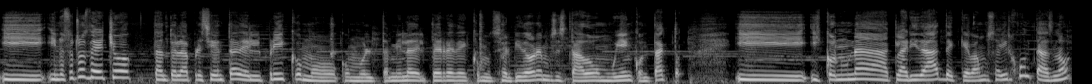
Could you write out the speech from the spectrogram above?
Y, y nosotros, de hecho, tanto la presidenta del PRI como, como el- también la del PRD como servidor, hemos estado muy en contacto y, y con una claridad de que vamos a ir juntas, ¿no?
